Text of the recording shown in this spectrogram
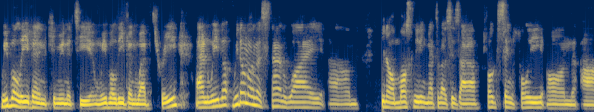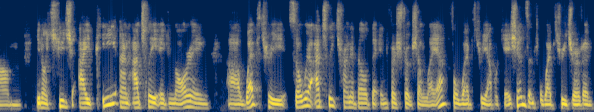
we believe in community and we believe in Web3, and we don't we don't understand why um, you know most leading metaverses are focusing fully on um, you know huge IP and actually ignoring uh, Web3. So we're actually trying to build the infrastructure layer for Web3 applications and for Web3 driven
